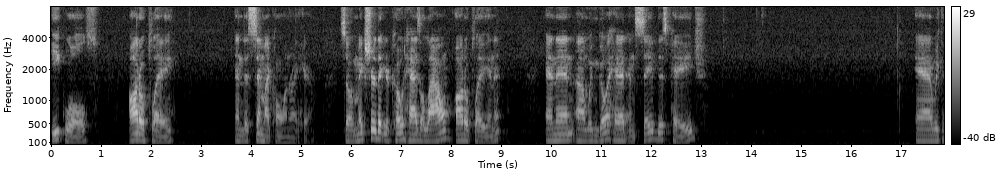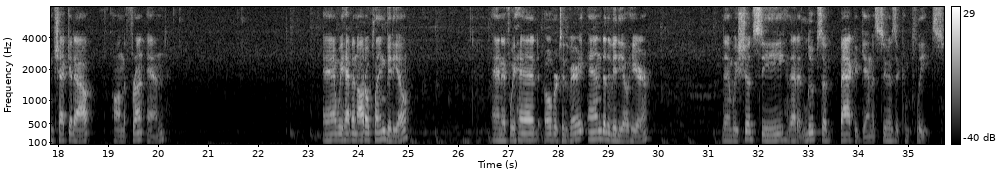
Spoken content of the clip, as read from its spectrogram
equals autoplay and this semicolon right here. So make sure that your code has allow autoplay in it. And then um, we can go ahead and save this page. And we can check it out on the front end. And we have an auto playing video. And if we head over to the very end of the video here, then we should see that it loops back again as soon as it completes.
